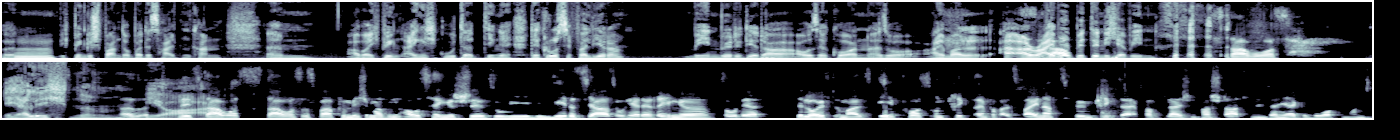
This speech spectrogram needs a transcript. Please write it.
Ähm, mhm. Ich bin gespannt, ob er das halten kann. Ähm, aber ich bin eigentlich guter Dinge. Der große Verlierer, Wen würdet ihr da auserkoren? Also einmal Arrival Star bitte nicht erwähnen. Star Wars. Ehrlich? Ne, also, ja. Nee, Star Wars, Star Wars, es war für mich immer so ein Aushängeschild, so wie, wie jedes Jahr so Herr der Ringe, so der, der läuft immer als Epos und kriegt einfach als Weihnachtsfilm, kriegt er einfach vielleicht ein paar Statuen hinterhergeworfen und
